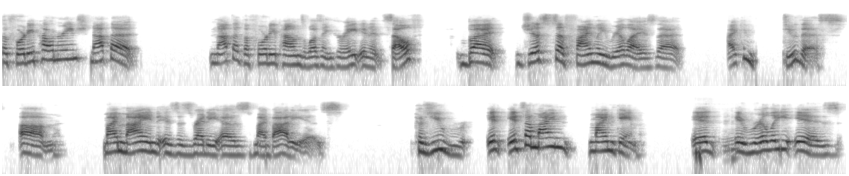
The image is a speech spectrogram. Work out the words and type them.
the 40 pound range. Not that not that the 40 pounds wasn't great in itself, but just to finally realize that I can do this. Um, my mind is as ready as my body is. Cause you it it's a mind mind game. It mm-hmm. it really is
